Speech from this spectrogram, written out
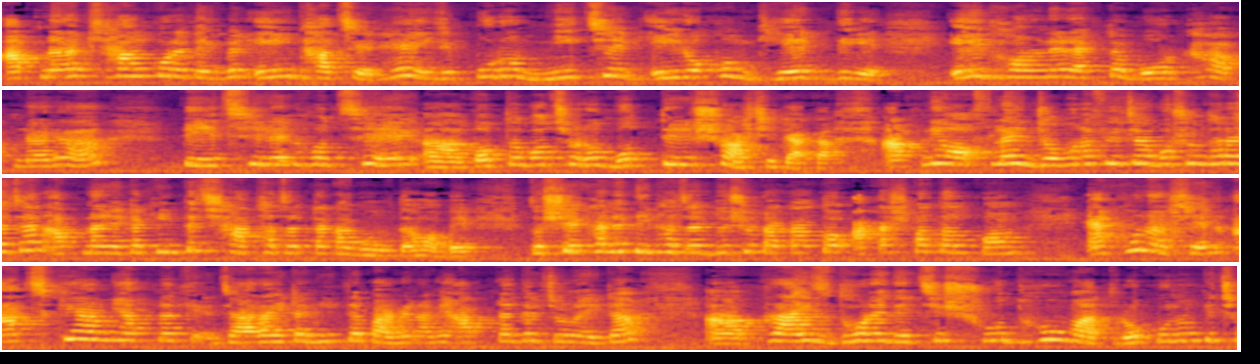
আপনারা খেয়াল করে দেখবেন এই ধাঁচের হ্যাঁ এই যে পুরো নিচে এই রকম ঘের দিয়ে এই ধরনের একটা বোরখা আপনারা পেয়েছিলেন হচ্ছে গত বছরও বত্রিশশো আশি টাকা। আপনি অফলাইন যমুনা ফিউচার বসুন্ধরা যান, আপনার এটা কিনতে সাত হাজার টাকা গুনতে হবে। তো সেখানে তিন হাজার দুশো টাকা তো আকাশ পাতাল কম। এখন আসেন, আজকে আমি আপনাকে, যারা এটা নিতে পারবেন, আমি আপনাদের জন্য এটা প্রাইস ধরে দিচ্ছি শুধুমাত্র, কোনো কিছু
